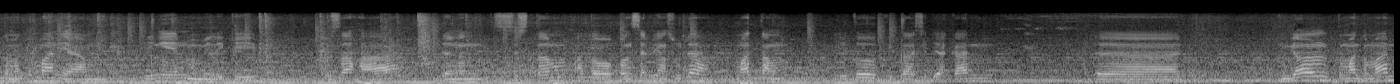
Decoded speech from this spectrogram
teman-teman yang ingin memiliki usaha dengan sistem atau konsep yang sudah matang itu kita sediakan eh, tinggal teman-teman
